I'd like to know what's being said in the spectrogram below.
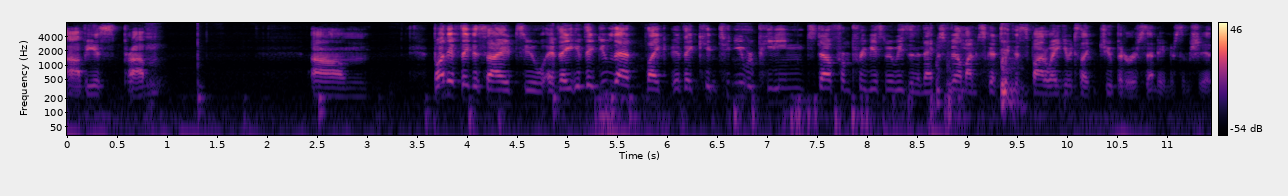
obvious problem. Um, but if they decide to, if they if they do that, like if they continue repeating stuff from previous movies in the next film, I'm just gonna take the spot away, give it to like Jupiter Ascending or some shit.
